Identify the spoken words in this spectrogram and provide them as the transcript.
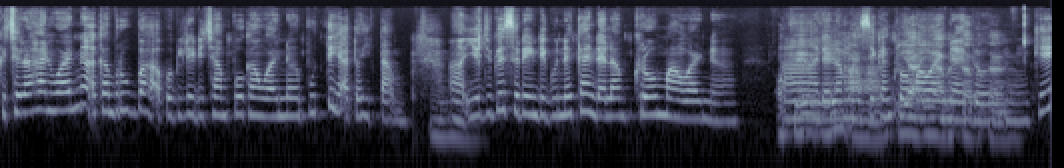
Kecerahan warna akan berubah apabila dicampurkan warna putih atau hitam. Hmm. Uh, ia juga sering digunakan dalam kroma warna. Okay, uh, okay. dalam menghasilkan kroma ya, ya, warna betul, tu. Betul. Hmm, okay.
